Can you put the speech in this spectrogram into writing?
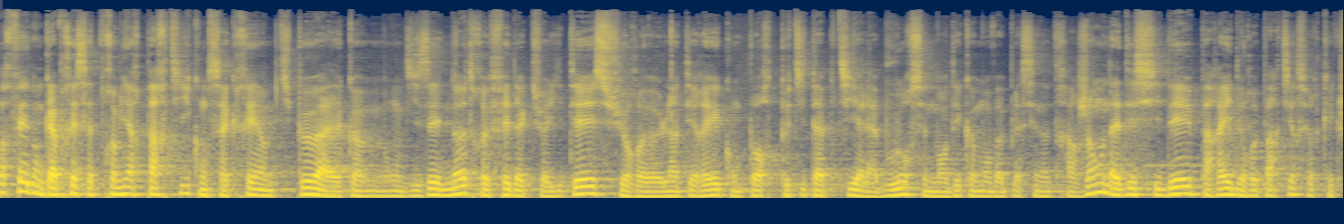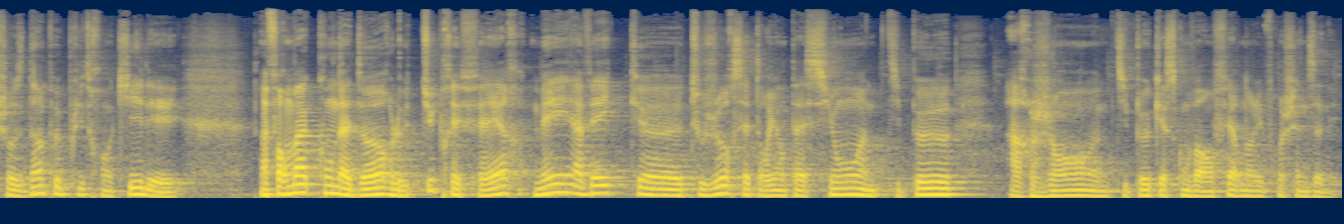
Parfait, donc après cette première partie consacrée un petit peu à, comme on disait, notre fait d'actualité sur euh, l'intérêt qu'on porte petit à petit à la bourse, se demander comment on va placer notre argent, on a décidé, pareil, de repartir sur quelque chose d'un peu plus tranquille et un format qu'on adore, le tu préfères, mais avec euh, toujours cette orientation un petit peu argent, un petit peu qu'est-ce qu'on va en faire dans les prochaines années.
